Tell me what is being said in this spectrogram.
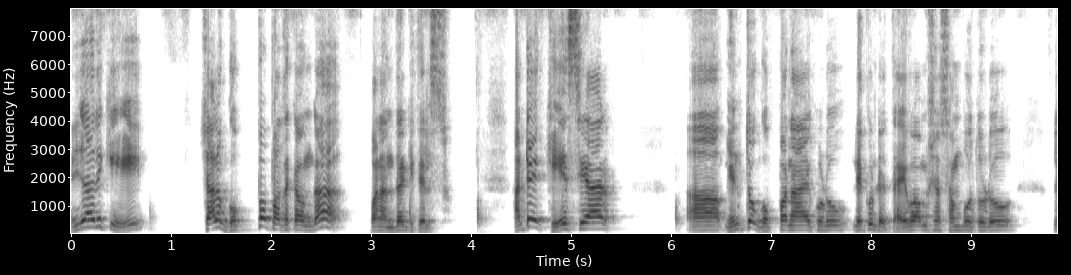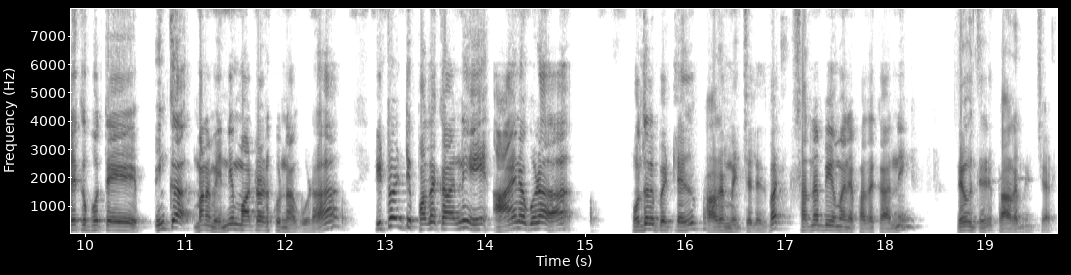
నిజానికి చాలా గొప్ప పథకంగా మనందరికీ తెలుసు. అంటే కేసీఆర్ ఎంతో గొప్ప నాయకుడు లేకుంటే దైవాంశ సంభూతుడు లేకపోతే ఇంకా మనం ఎన్ని మాట్లాడుకున్నా కూడా ఇటువంటి పథకాన్ని ఆయన కూడా మొదలుపెట్టలేదు ప్రారంభించలేదు. బట్ సన్నబియ్యం అనే పథకాన్ని రేవంత్ రెడ్డి ప్రారంభించారు.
